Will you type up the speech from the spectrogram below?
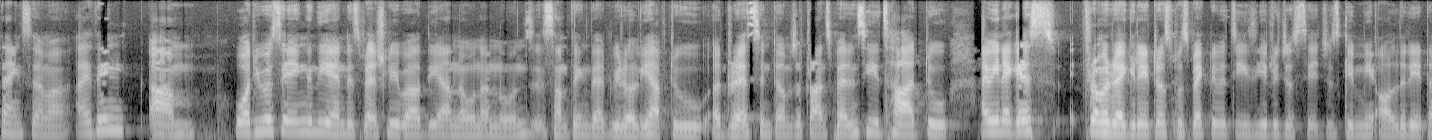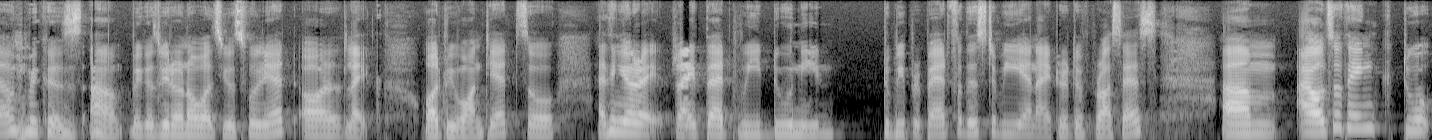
Thanks, Emma. I think um, what you were saying in the end, especially about the unknown unknowns, is something that we really have to address in terms of transparency. It's hard to, I mean, I guess from a regulator's perspective, it's easy to just say, just give me all the data because um, because we don't know what's useful yet or like what we want yet. So I think you're right, right that we do need to be prepared for this to be an iterative process. Um, I also think, two,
